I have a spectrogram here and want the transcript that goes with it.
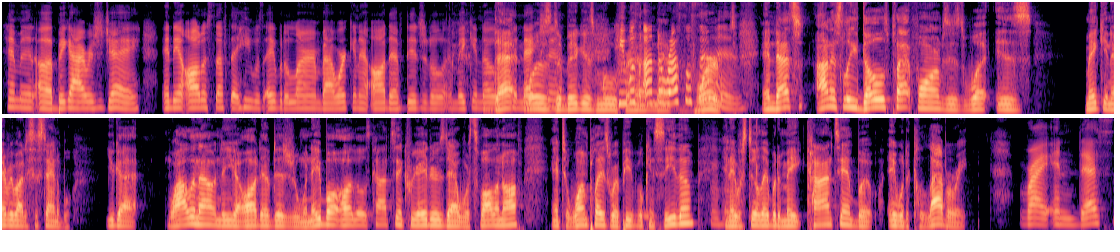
him and uh Big Irish J, and then all the stuff that he was able to learn by working at All Def Digital and making those That connections. was the biggest move. he was under Russell worked. Simmons. And that's honestly those platforms is what is making everybody sustainable. You got Wild 'N Out and then you got All Def Digital. When they bought all those content creators that was falling off into one place where people can see them Mm-hmm. and they were still able to make content but able to collaborate. Right. And that's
